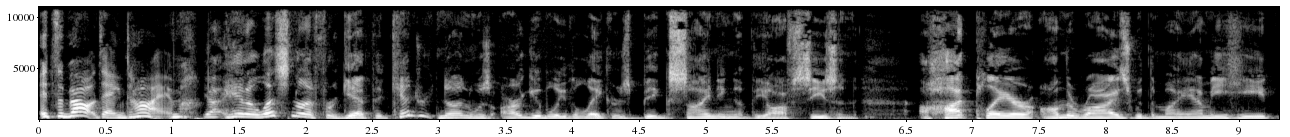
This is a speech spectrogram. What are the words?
it's about dang time. Yeah, Hannah, let's not forget that Kendrick Nunn was arguably the Lakers' big signing of the offseason. A hot player on the rise with the Miami Heat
